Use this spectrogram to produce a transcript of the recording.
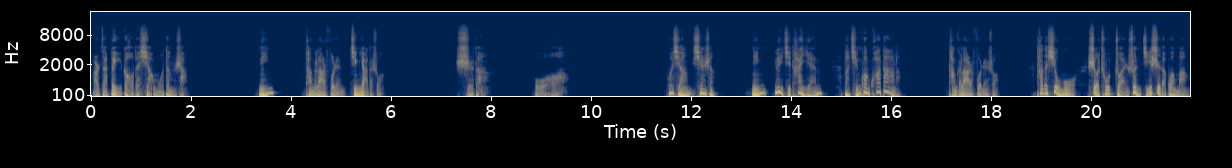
而在被告的小木凳上。”您，唐格拉尔夫人惊讶地说：“是的，我。”我想，先生，您律己太严，把情况夸大了。”唐格拉尔夫人说，她的秀目射出转瞬即逝的光芒。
